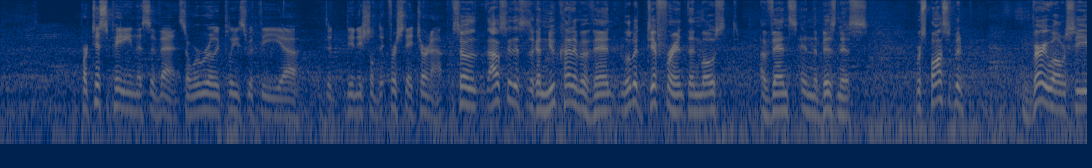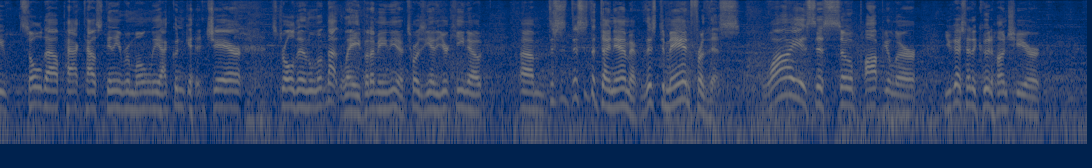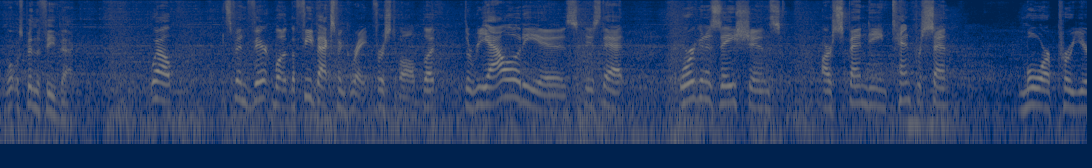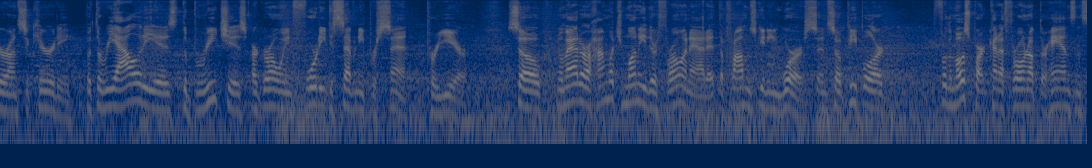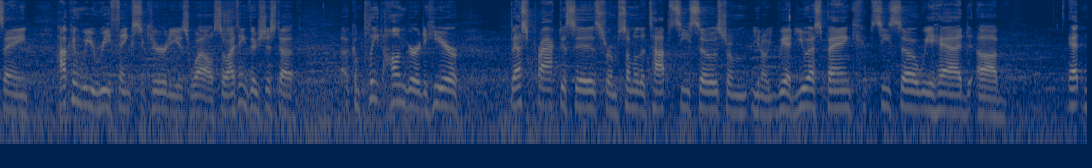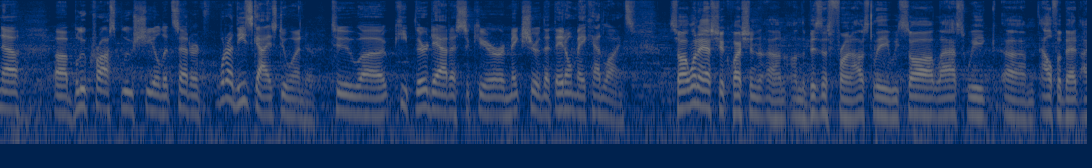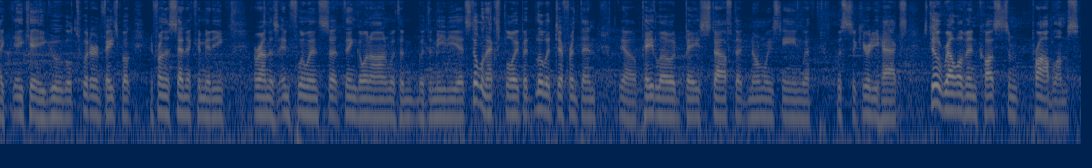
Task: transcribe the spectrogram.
participating in this event. So we're really pleased with the, uh, the, the, initial first day turnout. So obviously this is like a new kind of event, a little bit different than most events in the business. Response has been very well received, sold out, packed house, standing room only. I couldn't get a chair, strolled in, not late, but I mean, you know, towards the end of your keynote. Um, this, is, this is the dynamic, this demand for this. Why is this so popular? You guys had a good hunch here. What has been the feedback? Well, it's been very, well, the feedback's been great, first of all, but the reality is, is that organizations are spending 10% more per year on security. But the reality is the breaches are growing 40 to 70% per year. So no matter how much money they're throwing at it, the problem's getting worse. And so people are, for the most part, kind of throwing up their hands and saying, how can we rethink security as well? So I think there's just a, a complete hunger to hear best practices from some of the top CISOs from, you know, we had US Bank CISO, we had uh, Aetna, uh, Blue Cross Blue Shield, et cetera. What are these guys doing to uh, keep their data secure and make sure that they don't make headlines? So I want to ask you a question on, on the business front. Obviously, we saw last week um, Alphabet, aka Google, Twitter and Facebook, in front of the Senate committee around this influence uh, thing going on with the, with the media. It's still an exploit, but a little bit different than you know, payload-based stuff that normally seen with, with security hacks. Still relevant, caused some problems.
